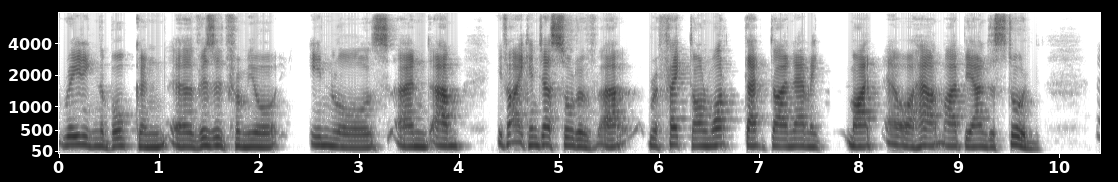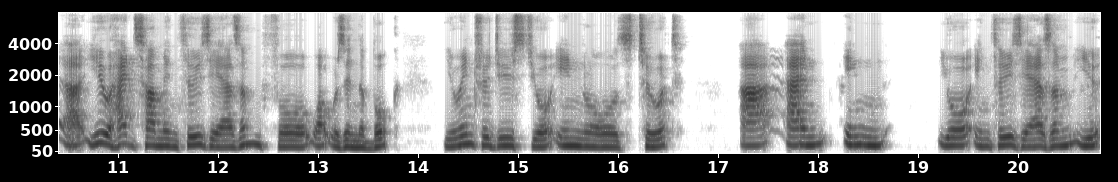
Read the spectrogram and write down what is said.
reading the book and a visit from your in-laws, and um, if I can just sort of reflect on what that dynamic might or how it might be understood. Uh, you had some enthusiasm for what was in the book. You introduced your in laws to it. Uh, and in your enthusiasm you,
